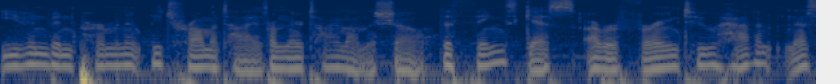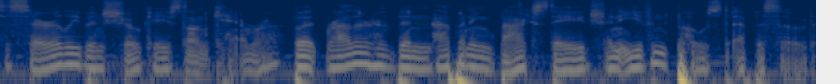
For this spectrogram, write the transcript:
even been permanently traumatized from their time on the show. The things guests are referring to haven't necessarily been showcased on camera, but rather have been happening backstage and even post episode.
